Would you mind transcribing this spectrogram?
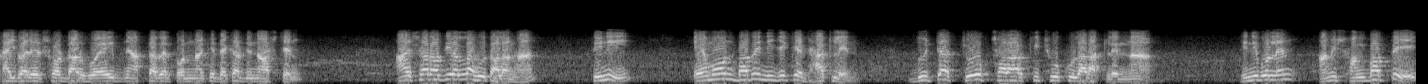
খাইবারের সর্দার হুয়া ইবনে আফতাবের কন্যাকে দেখার জন্য আসছেন। আয়সা রাজি আল্লাহ তালানহা তিনি এমন ভাবে নিজেকে ঢাকলেন, দুইটা চোখ ছাড়ার কিছু খোলা রাখলেন না। তিনি বললেন, আমি সংবাদ পেয়ে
